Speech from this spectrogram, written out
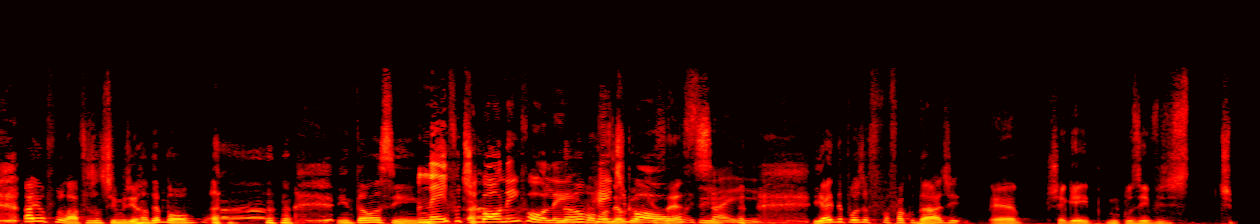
Aí eu fui lá, fiz um time de handebol. então, assim. Nem futebol, nem vôlei. Não, vou fazer Handball, o que eu quiser, sim. Isso aí. E aí depois eu fui pra faculdade, é, cheguei, inclusive, tipo,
